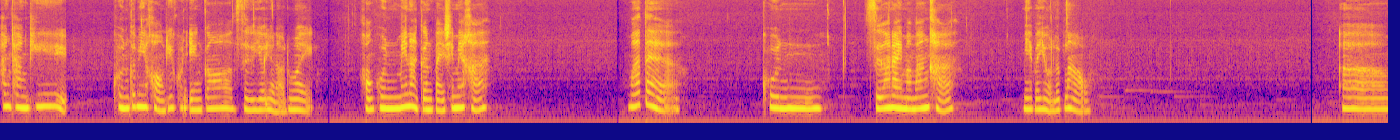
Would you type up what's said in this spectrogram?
ทั้งๆทที่คุณก็มีของที่คุณเองก็ซื้อเยอะอยู่แล้วด้วย ของคุณไม่หนักเกินไปใช่ไหมคะ ว่าแต่ คุณซื้ออะไรมาบ้างคะ มีประโยชน์หรือเปล่า เอ่อ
